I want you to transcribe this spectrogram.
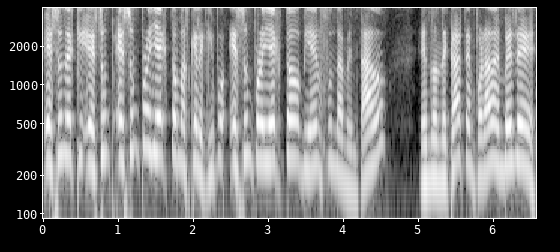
es un, es un es un proyecto más que el equipo, es un proyecto bien fundamentado en donde cada temporada en vez de,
